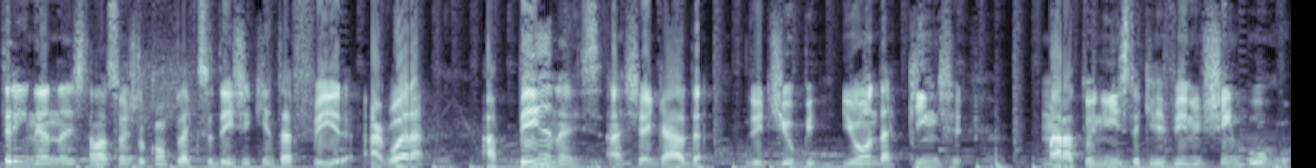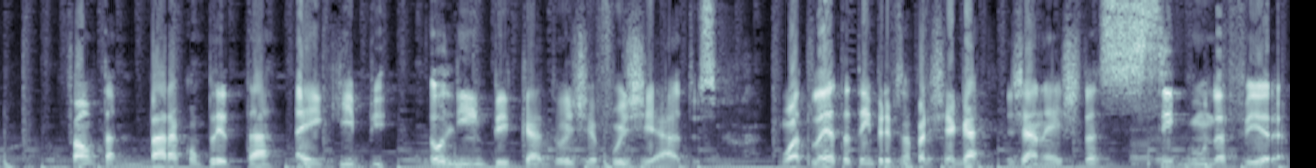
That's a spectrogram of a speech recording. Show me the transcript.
treinando nas instalações do complexo desde quinta-feira. Agora, apenas a chegada do etíope Yonda Kinche, maratonista que vive no Luxemburgo, falta para completar a equipe olímpica dos refugiados. O atleta tem previsão para chegar já nesta segunda-feira.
